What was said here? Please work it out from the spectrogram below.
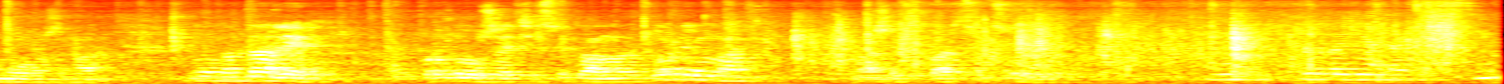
можна. Ну, надалі продовжить Світлана Анатоліївна, наш експерт соціолог. Доброго дня всім.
